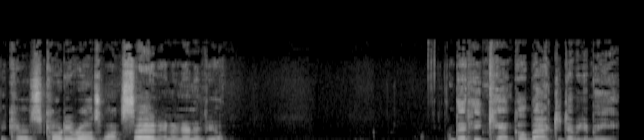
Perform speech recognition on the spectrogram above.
Because Cody Rhodes once said in an interview that he can't go back to WWE.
